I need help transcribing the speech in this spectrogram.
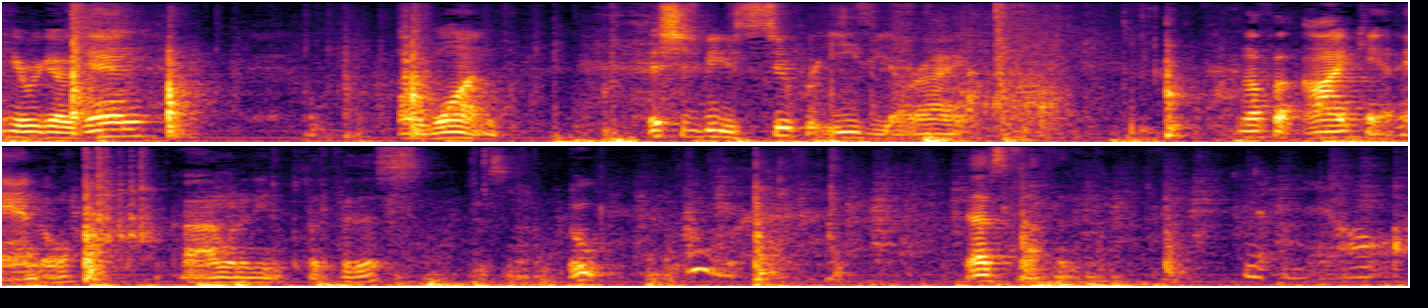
Here we go again. A one. This should be super easy. All right. Nothing I can't handle. Uh, I'm gonna need a plate for this. Ooh. That's nothing. No, no. Well,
